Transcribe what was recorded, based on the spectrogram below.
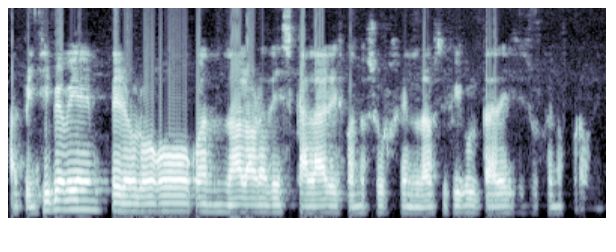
al principio bien, pero luego cuando a la hora de escalar es cuando surgen las dificultades y surgen los problemas.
